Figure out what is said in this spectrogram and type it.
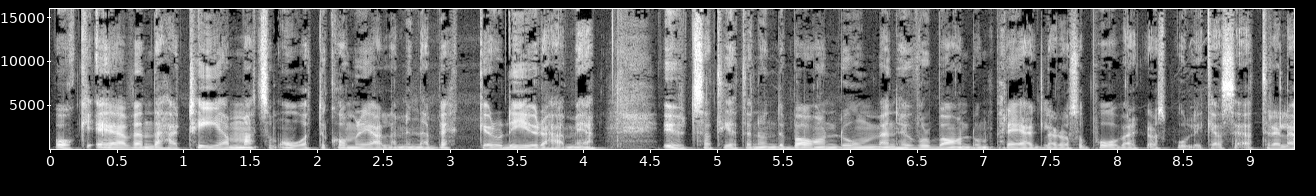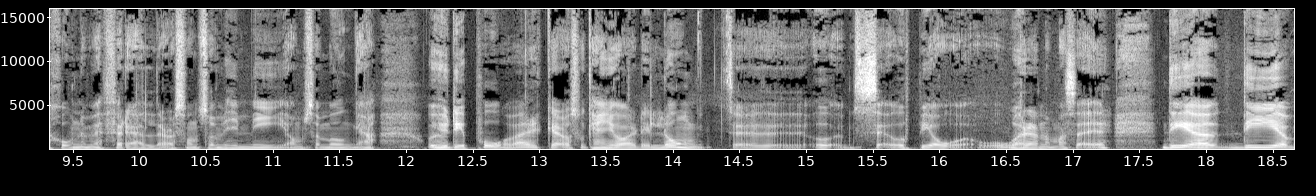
Och även det här temat som återkommer i alla mina böcker och det är ju det här med utsattheten under barndomen, hur vår barndom präglar oss och påverkar oss på olika sätt. Relationer med föräldrar och sånt som vi är med om som unga och hur det påverkar oss och kan göra det långt eh, upp i åren om man säger. Det, det är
